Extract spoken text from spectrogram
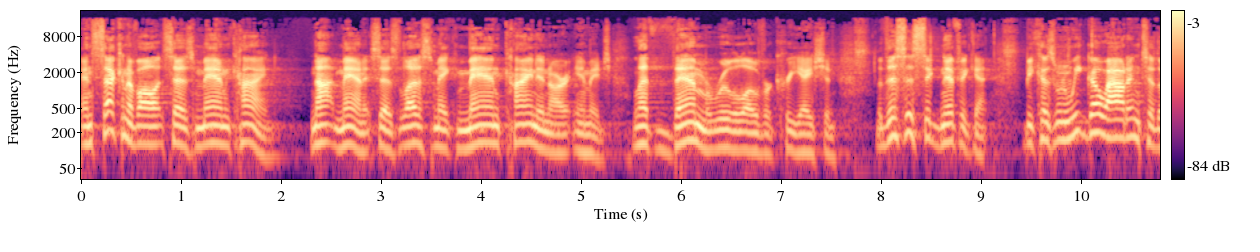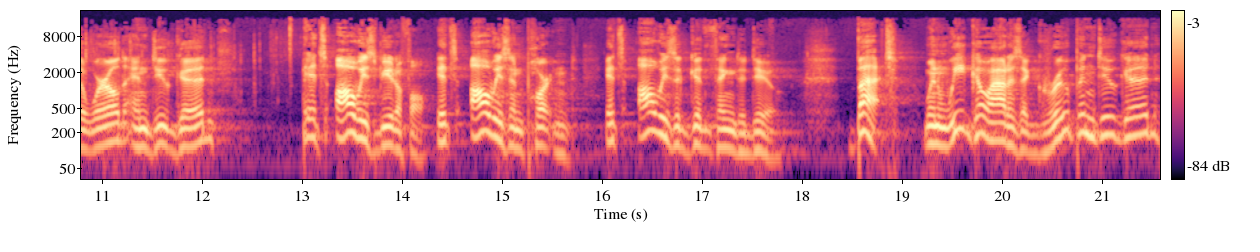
And second of all, it says mankind, not man. It says, let us make mankind in our image. Let them rule over creation. This is significant because when we go out into the world and do good, it's always beautiful, it's always important, it's always a good thing to do. But when we go out as a group and do good,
